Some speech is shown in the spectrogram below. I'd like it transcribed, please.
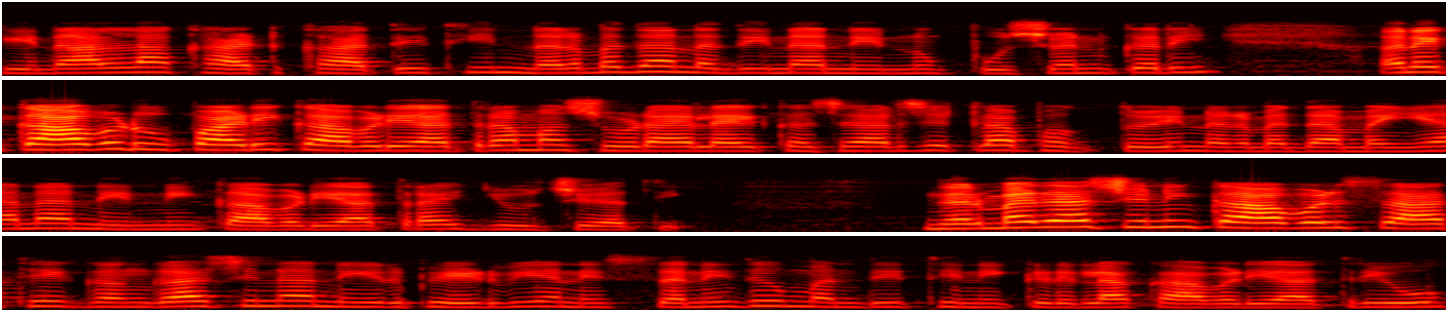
કેનાલના ઘાટ ખાતેથી નર્મદા નદીના નીરનું પૂજન કરી અને કાવડ ઉપાડી કાવડયાત્રામાં જોડાયેલા એક હજાર જેટલા ભક્તોએ નર્મદા મૈયાના નીરની કાવડયાત્રા યોજી હતી. નર્મદાજીની કાવડ સાથે ગંગાજીના નીર ભેળવી અને શનિદેવ મંદિરથી નીકળેલા કાવડ યાત્રીઓ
